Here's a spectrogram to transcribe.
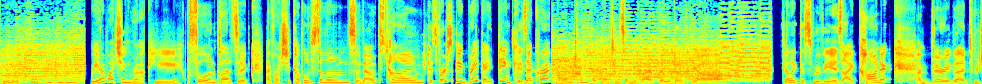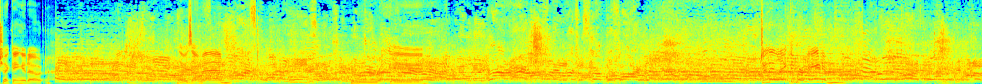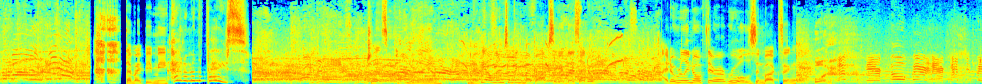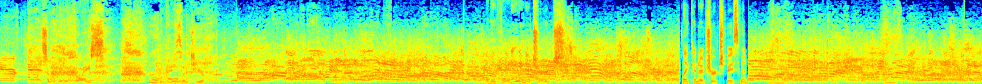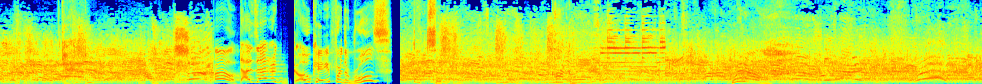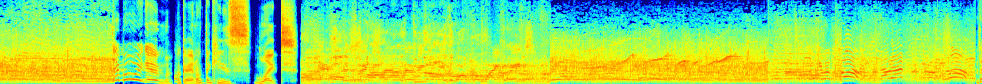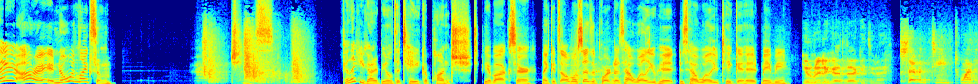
We are watching Rocky, a Stallone classic. I've watched a couple of Stallones, so now it's time. His first big break, I think. Is that correct? November 25th, 1975, Philadelphia. Feel like this movie is iconic. I'm very glad to be checking it out. There's our man. Rocky. Do they like him or hate him? That might be me. Hit him in the face! Just pummeling him. Maybe I'll learn something about boxing in this. I don't. I don't really know if there are rules in boxing. What? Bear, go bear here, catch a bear. Want some good advice? Move into your. Are they fighting in a church? Like in a church basement? Oh, is that a, okay for the rules? That's it. Clock 'em. Winner! They're booing him! Okay, I don't think he's liked. Next to sixth rounder between local lightweights. You're a bum! You know that? You're a bum! They alright, no one likes him. Jeez. I feel like you gotta be able to take a punch to be a boxer. Like it's almost as important as how well you hit is how well you take a hit, maybe. You really got lucky today. 1720.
